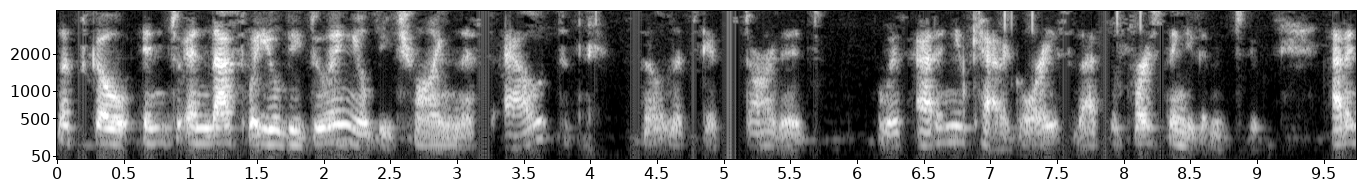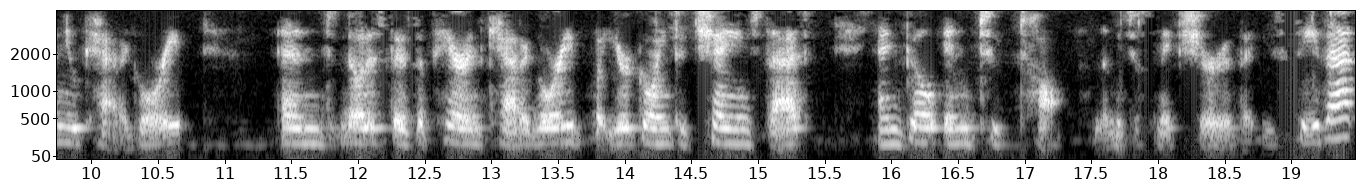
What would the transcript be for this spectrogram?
Let's go into, and that's what you'll be doing. You'll be trying this out. So let's get started with add a new category. So that's the first thing you're going to do. Add a new category. And notice there's a parent category, but you're going to change that and go into top. Let me just make sure that you see that.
